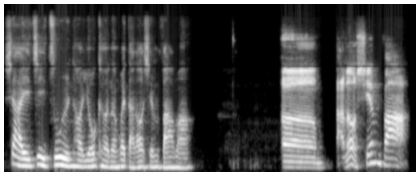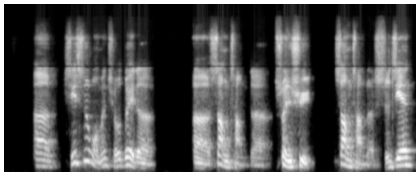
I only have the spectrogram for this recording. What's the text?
下一季朱云豪有可能会打到先发吗？呃，打到先发，呃，其实我们球队的。呃，上场的顺序、上场的时间、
